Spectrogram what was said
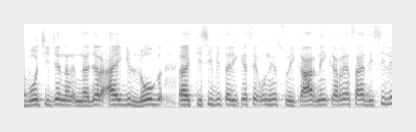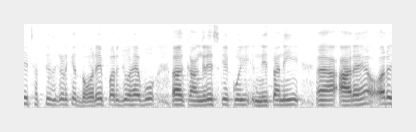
वो चीज़ें नज़र आएगी। लोग किसी भी तरीके से उन्हें स्वीकार नहीं कर रहे हैं। शायद इसीलिए छत्तीसगढ़ के दौरे पर जो है वो कांग्रेस के कोई नेता नहीं आ रहे हैं। और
